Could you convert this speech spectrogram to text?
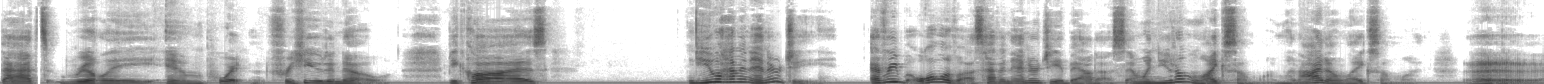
That's really important for you to know because you have an energy. Every all of us have an energy about us, and when you don't like someone, when I don't like someone, uh,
